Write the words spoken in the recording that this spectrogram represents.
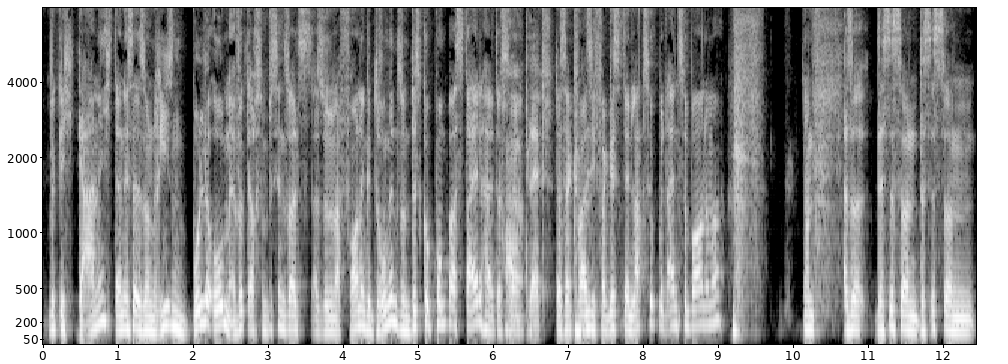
wirklich gar nicht. Dann ist er so ein riesen Bulle oben. Er wirkt auch so ein bisschen so als, also nach vorne gedrungen, so ein Disco-Pumper-Style halt, dass er, komplett. dass er quasi vergisst, den Latzug mit einzubauen immer. Und also das ist so ein, das ist so ein,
